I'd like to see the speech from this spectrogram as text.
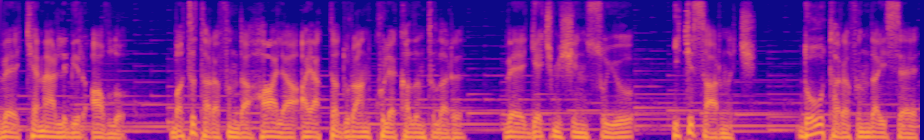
ve kemerli bir avlu. Batı tarafında hala ayakta duran kule kalıntıları ve geçmişin suyu, iki sarnıç. Doğu tarafında ise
